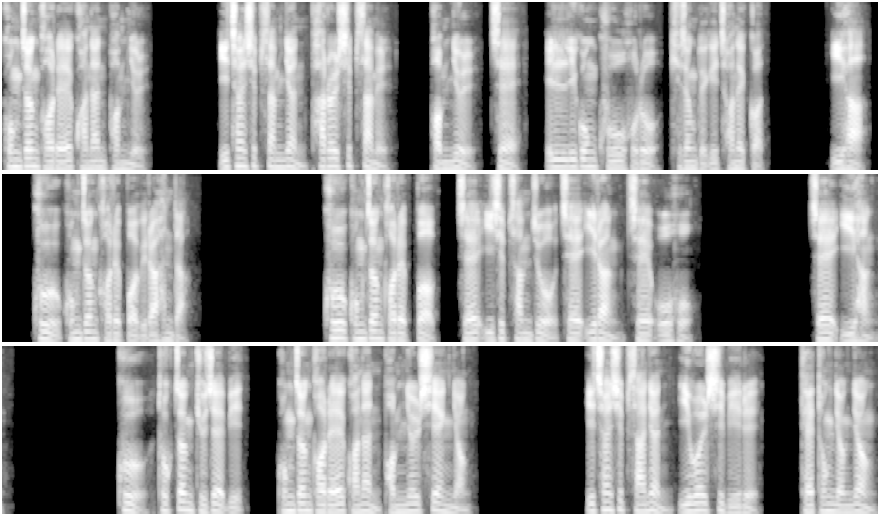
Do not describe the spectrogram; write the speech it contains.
공정 거래에 관한 법률 2013년 8월 13일 법률 제 1209호로 개정되기 전의 것. 이하 9 공정거래법이라 한다. 9 공정거래법 제23조 제1항 제5호 제2항 9 독점 규제 및 공정 거래에 관한 법률 시행령 2014년 2월 12일 대통령령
